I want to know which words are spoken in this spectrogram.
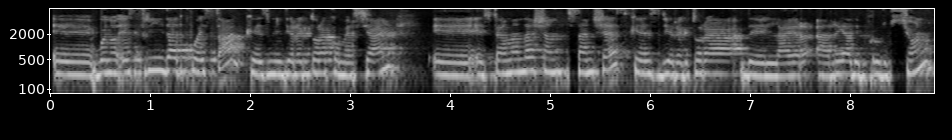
eh, bueno, es Trinidad Cuesta, que es mi directora comercial, eh, es Fernanda Sánchez, que es directora del área de producción.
